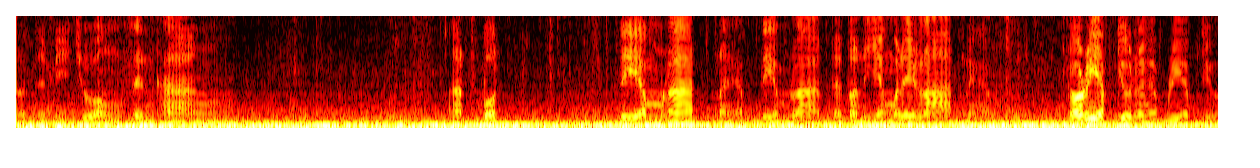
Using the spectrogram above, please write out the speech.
ก็จะมีช่วงเส้นทาง อัดบทเตรียมราดนะครับ เตรียมราด แต่ตอนนี้ยังไม่ได้ราดนะครับ ก็เรียบอยู่นะครับเรียบอยู่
